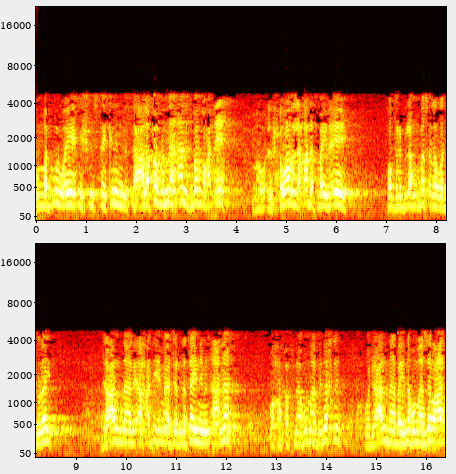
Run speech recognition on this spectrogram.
هم بيقولوا إيه مش مستيقنين من الساعة. على فرض إنها قامت برضه عن إيه؟ ما هو الحوار اللي حدث بين إيه؟ فاضرب لهم مثل الرجلين جعلنا لأحدهما جنتين من اعناب وحففناهما بنخل وجعلنا بينهما زرعا.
